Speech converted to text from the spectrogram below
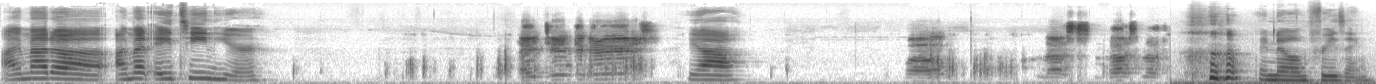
I'm at uh I'm at 18 here. 18 degrees? Yeah. Well, that's that's not. I know I'm freezing.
